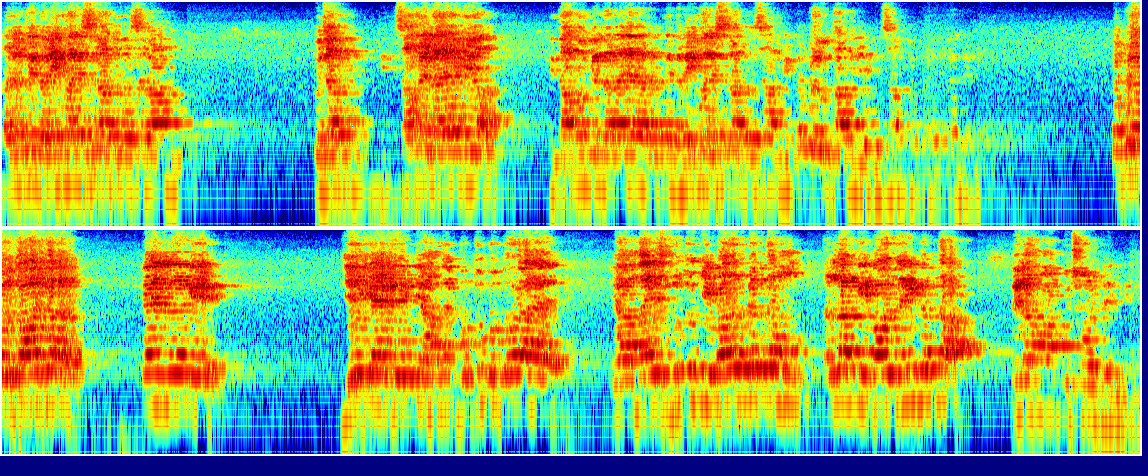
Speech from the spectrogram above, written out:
हज़रत इब्राहिम अलैहिस्सलाम तो जब सामने लाया गया, किताबों के आया हज़रत इब्राहिम अलैहिस्सलाम के कपड़े उतार लिए गए सब कपड़े पहले कपड़े उतार कर कहने लगे, ये कह दे कि हमने बुतों को तोड़ा है। या मैं इस बुतों की इबादत करता हूँ, अल्लाह की इबादत नहीं करता, फिर हम आपको छोड़ देंगे।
